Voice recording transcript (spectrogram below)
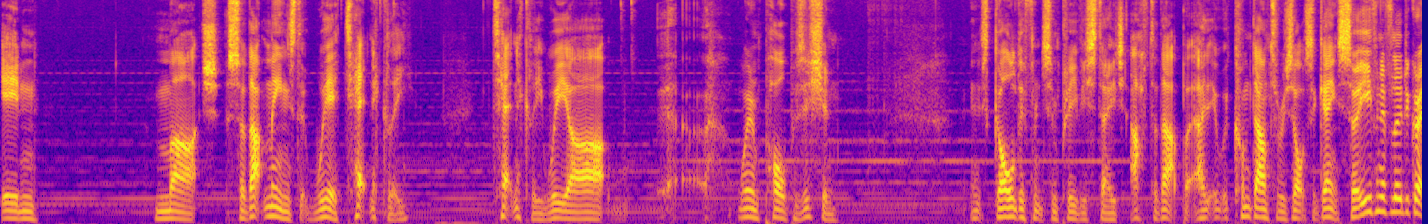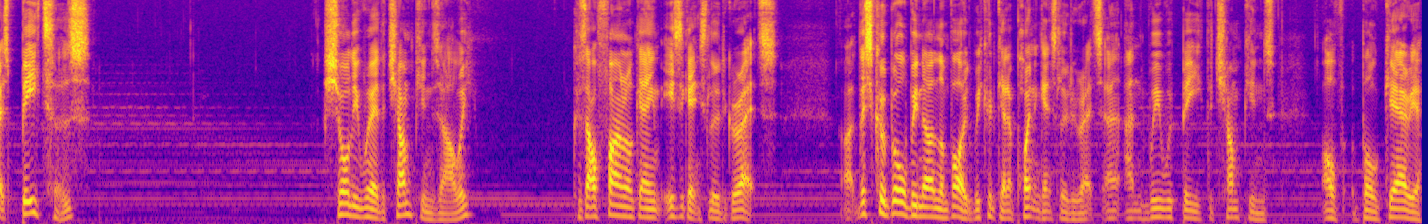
in March. So that means that we're technically, technically, we are, uh, we're in pole position. And it's goal difference in previous stage after that, but uh, it would come down to results against. So even if Ludogorets beat us, surely we're the champions, are we? Because our final game is against Ludogorets. Uh, this could all be null and void. We could get a point against Ludogorets, and, and we would be the champions of Bulgaria.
